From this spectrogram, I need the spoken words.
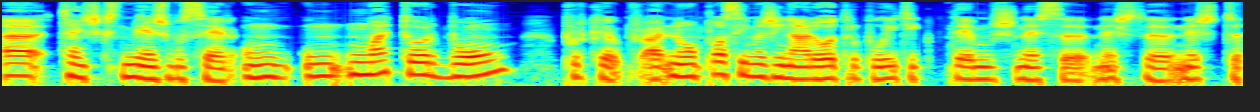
uh, tens que mesmo ser um, um, um ator bom porque ah, não posso imaginar outro político que temos nesse, neste, neste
